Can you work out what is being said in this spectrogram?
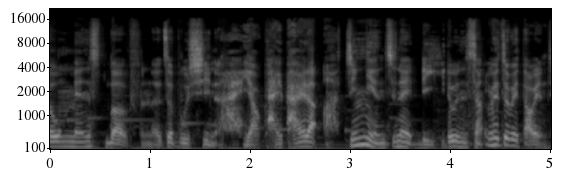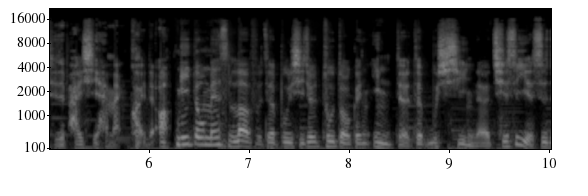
Middleman's Love 呢，这部戏呢还要开拍了啊！今年之内理论上，因为这位导演其实拍戏还蛮快的哦。Middleman's Love 这部戏就是秃斗跟 IN 的这部戏呢，其实也是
